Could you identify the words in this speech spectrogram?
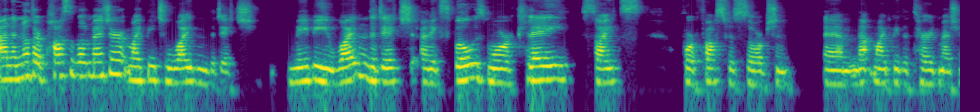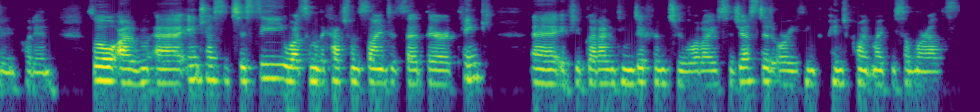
And another possible measure might be to widen the ditch. Maybe widen the ditch and expose more clay sites for phosphorus absorption. Um, that might be the third measure you put in. So I'm uh, interested to see what some of the catchment scientists out there think, uh, if you've got anything different to what I've suggested or you think the pinch point might be somewhere else.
